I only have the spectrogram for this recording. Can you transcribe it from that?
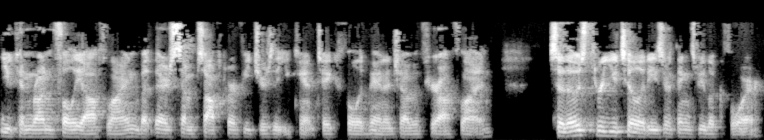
you can run fully offline, but there's some software features that you can't take full advantage of if you're offline. So those three utilities are things we look for.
